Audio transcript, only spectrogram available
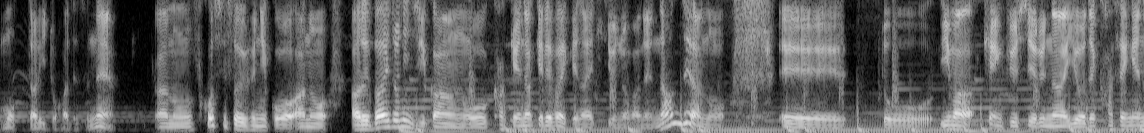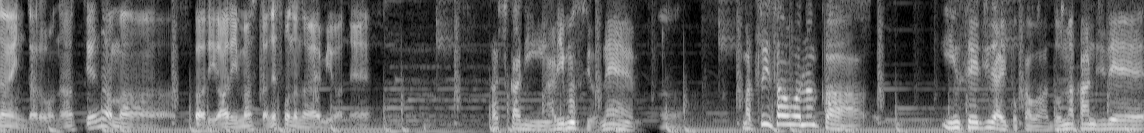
思ったりとかですね。あの少しそういうふうにこうあのアルバイトに時間をかけなければいけないっていうのがね、なんであの、えーっと今研究している内容で稼げないんだろうなっていうのは、まあ、やっぱりありましたね、そんな悩みはね。確かにありますよね。うん松井さんはなんか、院生時代とかはどんな感じで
